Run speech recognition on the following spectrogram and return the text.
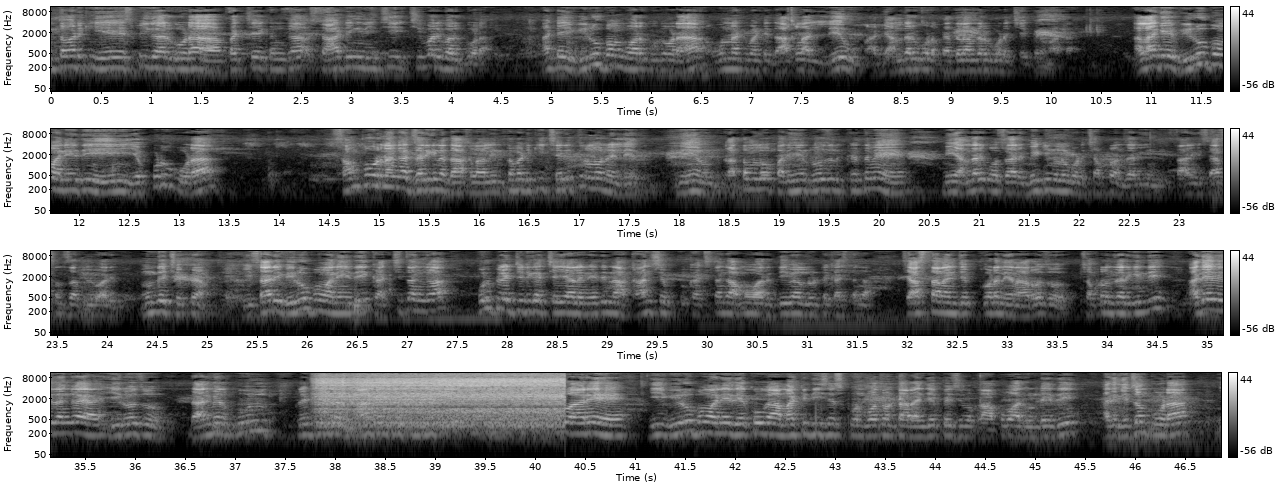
ఇంతవరకు ఏఎస్పీ గారు కూడా ప్రత్యేకంగా స్టార్టింగ్ నుంచి చివరి వరకు కూడా అంటే విరూపం వరకు కూడా ఉన్నటువంటి దాఖలాలు లేవు. అది అందరూ కూడా పెద్దలందరూ కూడా చెప్పినమాట అలాగే విరూపం అనేది ఎప్పుడూ కూడా సంపూర్ణంగా జరిగిన దాఖలాలు ఇంతవరకు చరిత్రలోనే లేదు. నేను గతంలో పదిహేను రోజుల క్రితమే మీ అందరికి ఒకసారి మీటింగ్లో కూడా చెప్పడం జరిగింది. దానికి శాసనసభ్యుల వారి ముందే చెప్పాను. ఈసారి విరూపం అనేది ఖచ్చితంగా ఫుల్ ప్లెడ్జ్డ్గా చేయాలనేది నా కాన్సెప్ట్ ఖచ్చితంగా అమ్మవారి దీవెనలు ఉంటే ఖచ్చితంగా చేస్తానని చెప్పి కూడా నేను ఆ రోజు చెప్పడం జరిగింది. అదేవిధంగా ఈరోజు దాని మీద ఫుల్ ప్లెడ్జ్గా కాన్సన్ట్రేషన్ చేసి వారే ఈ విరూపం అనేది ఎక్కువగా మట్టి తీసేసుకొని పోతుంటారని చెప్పేసి ఒక అపవాదం ఉండేది. అది నిజం కూడా.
